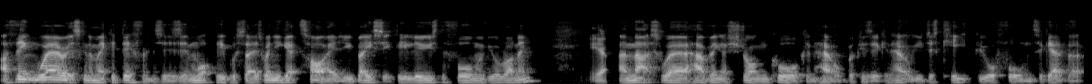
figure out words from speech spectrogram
I think where it's going to make a difference is in what people say is when you get tired, you basically lose the form of your running. Yeah. And that's where having a strong core can help because it can help you just keep your form together.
